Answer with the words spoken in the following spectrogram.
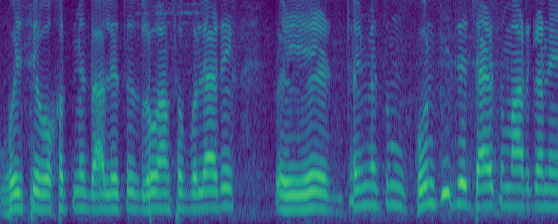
वैसे वक्त में डाले तो लोग हमसे बोले अरे ये टाइम में तुम कौन पीते चाय तुम्हारे कने?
